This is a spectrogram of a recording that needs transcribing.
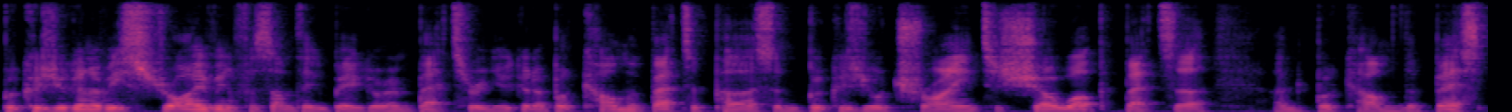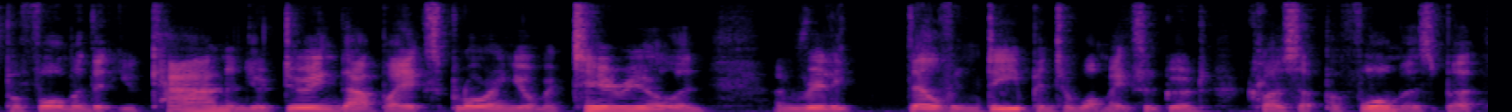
because you're going to be striving for something bigger and better and you're going to become a better person because you're trying to show up better and become the best performer that you can and you're doing that by exploring your material and and really delving deep into what makes a good close-up performers. But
